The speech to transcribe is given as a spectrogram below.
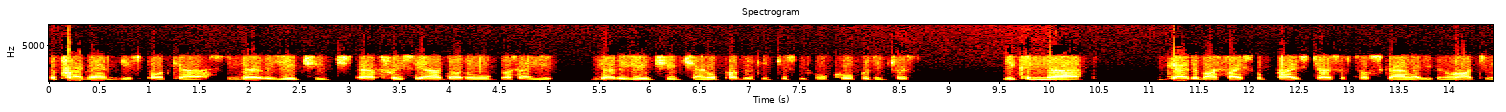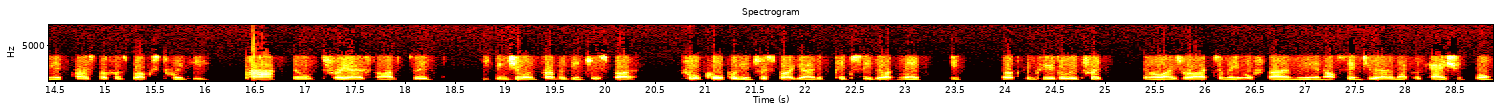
The program is podcast. You can go to the YouTube, uh, 3cr.org.au. Go to YouTube channel, Public Interest Before Corporate Interest. You can uh, go to my Facebook page, Joseph Toscano. You can write to me at Post Office Box 20, Parkville 3052. You can join public interest by for corporate interest by going to pibci.net. If not computer literate, you can always write to me or phone me and I'll send you out an application form.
